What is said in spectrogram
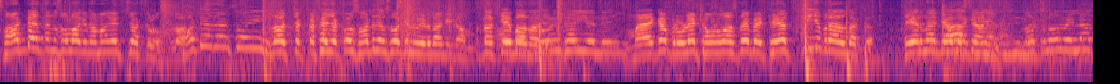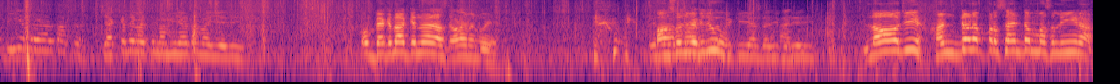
350 ਲਾ ਕੇ ਦਵਾਂਗੇ ਚੱਕ ਲਓ। 350 ਜੀ। ਲਓ ਚੱਕ ਇਕੱਠੇ ਚੱਕੋ 350 ਲਾ ਕੇ ਨਵੇੜ ਦਾਂਗੇ ਕੰਮ। ਪਟਾਕੇ ਪਾ ਦਾਂਗੇ। ਜਾਂਦੇ ਜੀ ਮੈਂ ਕਿਹਾ ਬਰੋਲੇ ਠਾਉਣ ਵਾਸਤੇ ਬੈਠੇ ਆ 30 ਅਪ੍ਰੈਲ ਤੱਕ। ਫੇਰ ਨਾ ਕਿਉਂ ਦੱਸਿਆ ਨਹੀਂ। ਲਓ ਵੇਲਾ 30 ਅਪ੍ਰੈਲ ਤੱਕ। ਚੈੱਕ ਦੇ ਵਿੱਚ ਨਵੀਂ ਆਈਟਮ ਆਈ ਹੈ ਜੀ। ਉਹ ਵਿਕਦਾ ਕਿੰਨਾ ਦੱਸ ਦੇਣਾ ਮੈਨੂੰ ਇਹ। 500 ਚ ਵਿਕ ਜੂ। ਕੀ ਜਾਂਦਾ ਜੀ ਵਧੀਆ ਜੀ। ਲਓ ਜੀ 100% ਮਸਲੀਨ ਆ।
